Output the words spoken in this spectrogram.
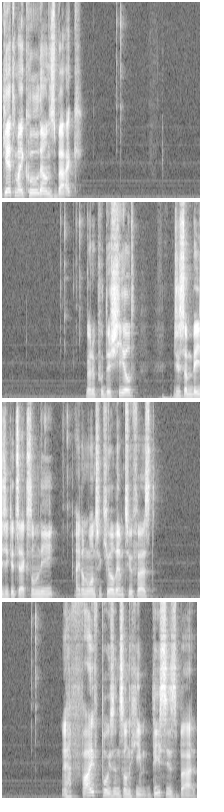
get my cooldowns back. I'm gonna put the shield, do some basic attacks only. I don't want to kill them too fast. I have 5 poisons on him. This is bad.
